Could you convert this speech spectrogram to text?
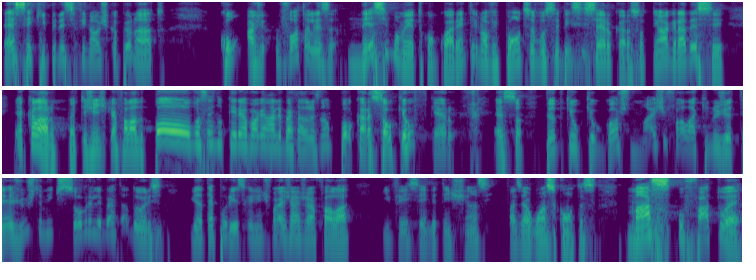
essa equipe nesse final de campeonato. Com a, o Fortaleza, nesse momento, com 49 pontos, eu vou ser bem sincero, cara, só tenho a agradecer. E é claro, vai ter gente que vai falar, pô, vocês não queriam a vaga na Libertadores, não? Pô, cara, é só o que eu quero. É só Tanto que o que eu gosto mais de falar aqui no GT é justamente sobre Libertadores. E até por isso que a gente vai já já falar e ver se ainda tem chance, fazer algumas contas. Mas o fato é,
